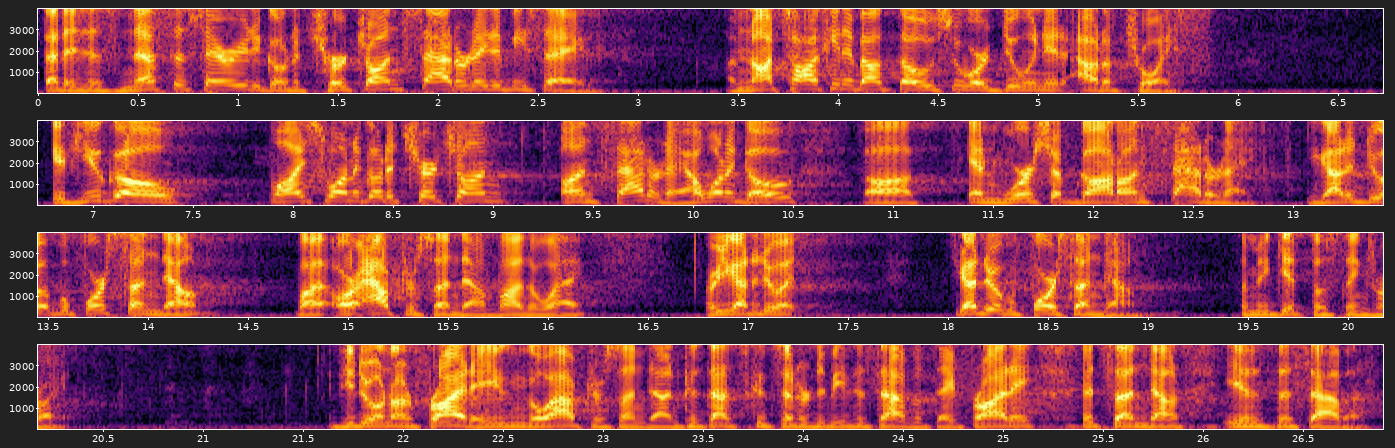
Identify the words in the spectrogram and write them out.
that it is necessary to go to church on Saturday to be saved. I'm not talking about those who are doing it out of choice. If you go, well, I just want to go to church on, on Saturday. I want to go uh, and worship God on Saturday. You got to do it before sundown, by, or after sundown, by the way, or you got to do it. You got to do it before sundown. Let me get those things right. If you do it on Friday, you can go after sundown because that's considered to be the Sabbath day. Friday at sundown is the Sabbath.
